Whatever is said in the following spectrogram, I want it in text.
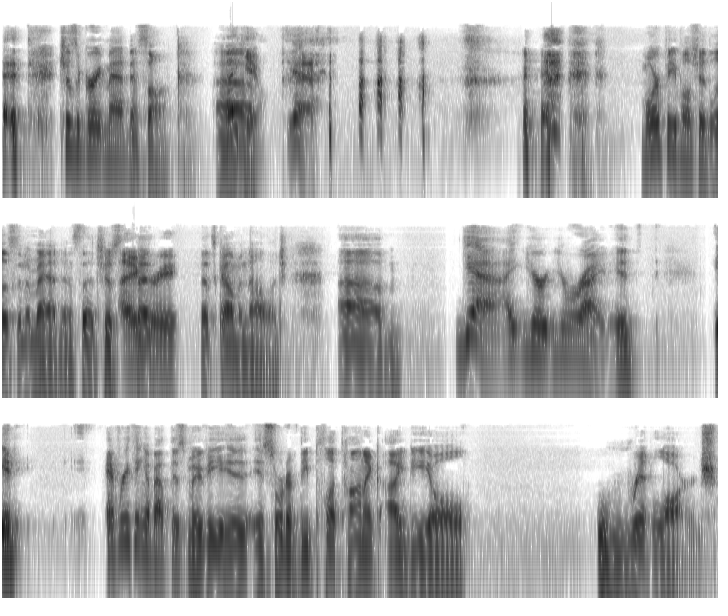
It's just a great madness song. Thank Uh, you. Yeah. More people should listen to Madness. That's just I that- agree. that's common knowledge. Um, yeah, I, you're you're right. It it everything about this movie is, is sort of the platonic ideal writ large.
